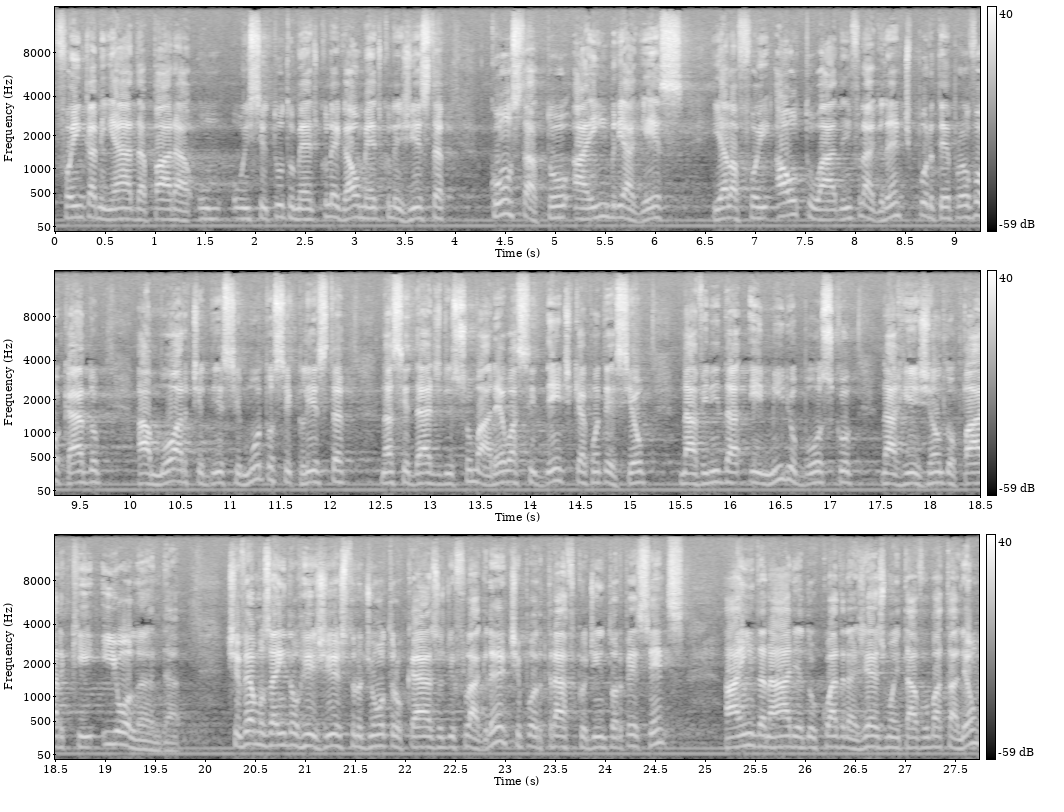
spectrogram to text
foi encaminhada para um, o Instituto Médico Legal. O médico legista constatou a embriaguez e ela foi autuada em flagrante por ter provocado a morte desse motociclista na cidade de Sumaré, o acidente que aconteceu na Avenida Emílio Bosco, na região do Parque Iolanda. Tivemos ainda o registro de um outro caso de flagrante por tráfico de entorpecentes, ainda na área do 48º Batalhão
